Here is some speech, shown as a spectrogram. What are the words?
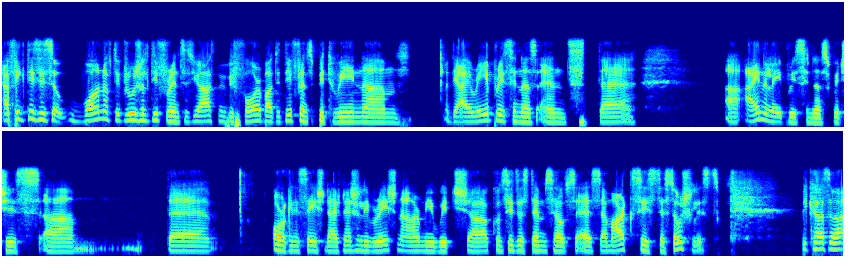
I think this is one of the crucial differences. You asked me before about the difference between um, the IRA prisoners and the uh, INLA prisoners, which is um, the organization, the National Liberation Army, which uh, considers themselves as a Marxist, a socialist. Because uh,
